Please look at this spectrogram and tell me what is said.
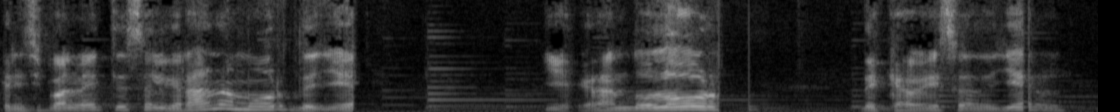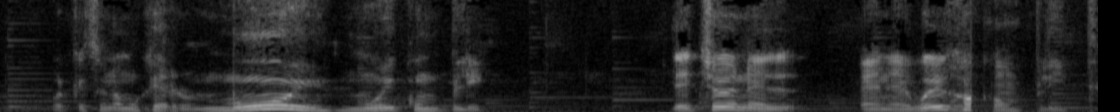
principalmente es el gran amor de Geralt y el gran dolor de cabeza de Geralt, porque es una mujer muy, muy complicada. De hecho, en el, en el Will complete.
